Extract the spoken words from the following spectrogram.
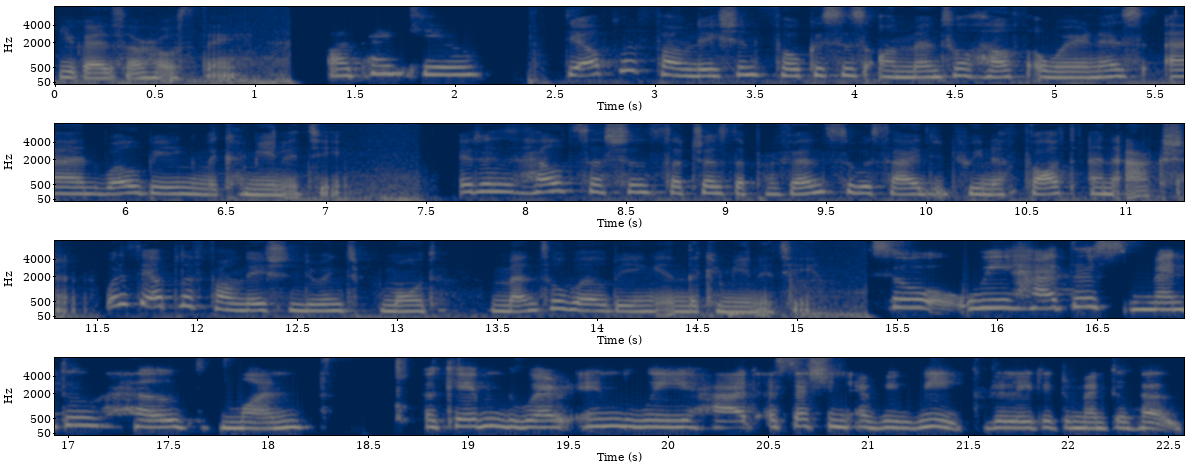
you guys are hosting. Oh thank you the Uplift Foundation focuses on mental health awareness and well being in the community. It has held sessions such as the Prevent Suicide Between a Thought and Action. What is the Uplift Foundation doing to promote mental well being in the community? So, we had this mental health month okay, wherein we had a session every week related to mental health.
